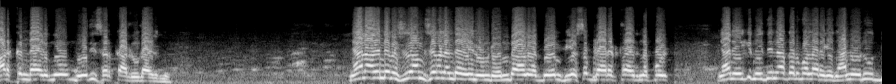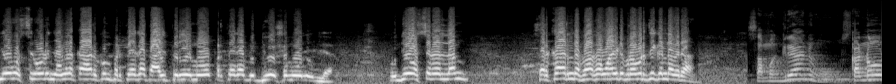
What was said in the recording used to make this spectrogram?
ആർക്കുണ്ടായിരുന്നു? മോദി സർക്കാരിനുണ്ടായിരുന്നു. ഞാൻ അതിന്റെ വിശദാംശങ്ങൾ എന്റെ കയ്യിലുണ്ട് എന്താണ് അദ്ദേഹം ബി എസ് എഫ് ഡയറക്ടർ ആയിരുന്നപ്പോൾ? ഞാൻ എനിക്ക് നിതിൻ അഗർവാൾ അറിയാം. ഞാൻ ഒരു ഉദ്യോഗസ്ഥനോട് ഞങ്ങൾക്ക് ആർക്കും പ്രത്യേക താല്പര്യമോ പ്രത്യേക വിദ്വേഷമോ ഒന്നുമില്ല ഉദ്യോഗസ്ഥരെല്ലാം സർക്കാരിന്റെ ഭാഗമായിട്ട് പ്രവർത്തിക്കേണ്ടവരാണ്. സമഗ്ര കണ്ണൂർ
